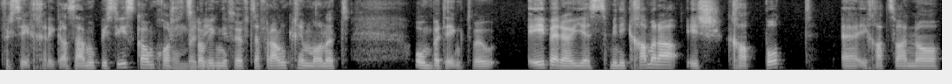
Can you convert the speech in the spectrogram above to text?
Versicherung. Also auch bei Swisscom kostet es, glaube ich, Unbedingt. irgendwie 15 Franken im Monat. Unbedingt, weil ich bereue es. Meine Kamera ist kaputt. Äh, ich kann zwar noch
